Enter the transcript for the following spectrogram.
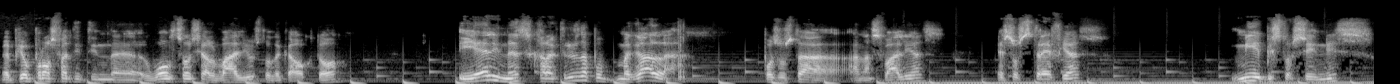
με πιο πρόσφατη την ε, World Social Values το 2018, οι Έλληνες χαρακτηρίζονται από μεγάλα ποσοστά ανασφάλειας, εσωστρέφειας, μη εμπιστοσύνης,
